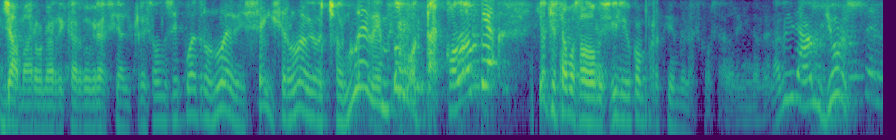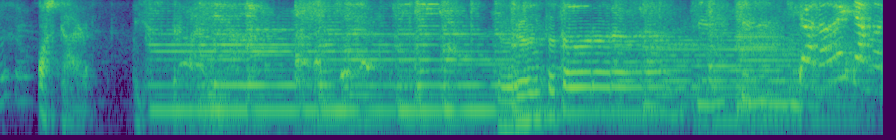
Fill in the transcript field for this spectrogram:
Llamaron a Ricardo Gracia al 311-496-0989 en Bogotá, Colombia. Y aquí estamos a domicilio compartiendo las cosas lindas de la vida. I'm yours, Oscar. Yo no me llamo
